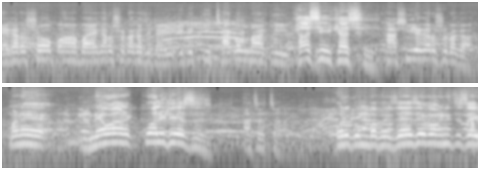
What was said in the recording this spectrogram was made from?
এগারোশো বা- বা এগারোশো টাকা যেটা এটা কি ছাগল না কি? খাসি খাসি। খাসি এগারোশো টাকা। মানে নেওয়ার কোয়ালিটি আছে। আচ্ছা আচ্ছা। ওরকম ভাবে যে যেভাবে নিতে চাই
